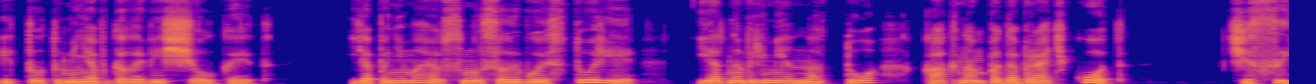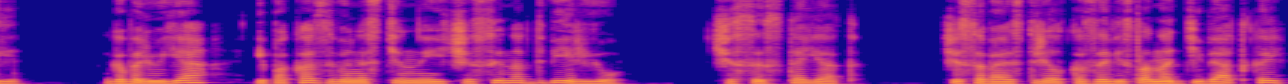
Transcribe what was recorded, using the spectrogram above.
И тут у меня в голове щелкает. Я понимаю смысл его истории – и одновременно то, как нам подобрать код. Часы. Говорю я и показываю на стенные часы над дверью. Часы стоят. Часовая стрелка зависла над девяткой,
